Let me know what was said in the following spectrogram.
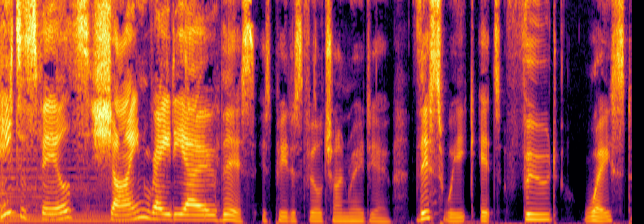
Petersfield's Shine Radio. This is Petersfield Shine Radio. This week it's Food Waste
